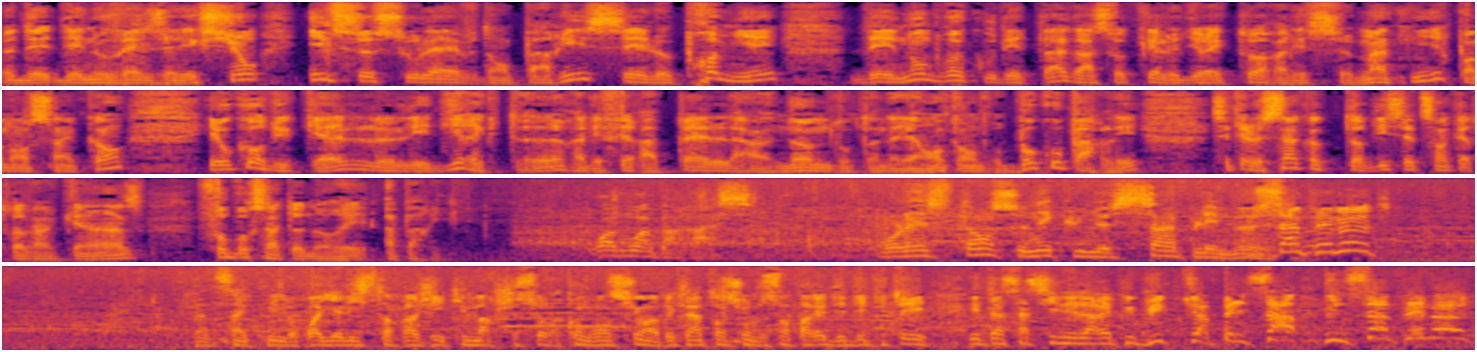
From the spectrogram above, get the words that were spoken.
des, nouvelles élections. Il se soulève dans Paris. C'est le premier des nombreux coups d'État grâce auxquels le directoire allait se maintenir pendant cinq ans et au cours duquel les directeurs allaient faire appel à un homme dont on allait entendre beaucoup parler. C'était le 5 octobre 1795, Faubourg Saint-Honoré, à Paris. Crois-moi, Barras. Pour l'instant, ce n'est qu'une simple émeute. simple émeute 25 000 royalistes enragés qui marchent sur la Convention avec l'intention de s'emparer des députés et d'assassiner la République, tu appelles ça une simple émeute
